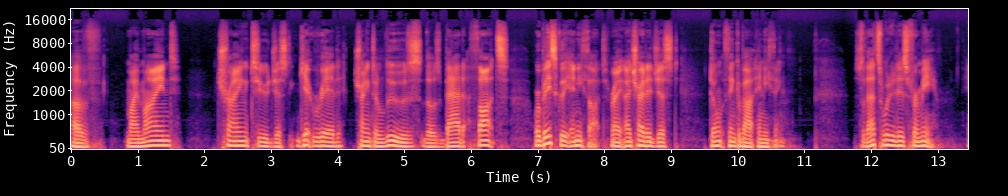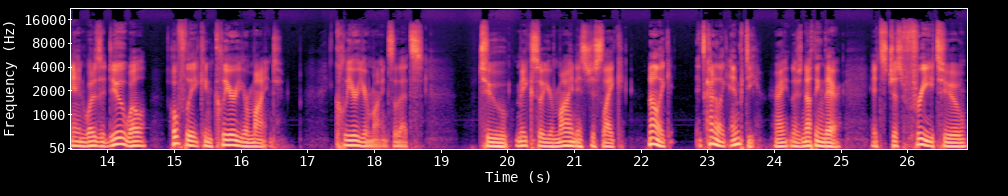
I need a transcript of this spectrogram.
of my mind trying to just get rid, trying to lose those bad thoughts or basically any thought, right? I try to just don't think about anything. So that's what it is for me. And what does it do? Well, hopefully it can clear your mind. Clear your mind. So that's to make so your mind is just like, not like, it's kind of like empty, right? There's nothing there. It's just free to,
